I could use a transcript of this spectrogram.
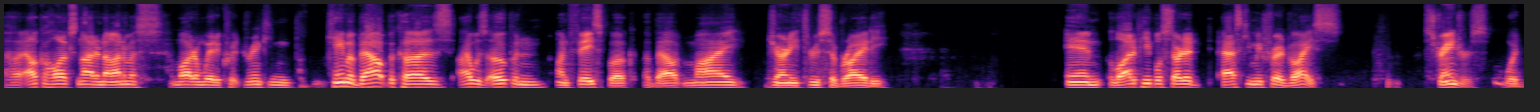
uh, Alcoholics Not Anonymous: A Modern Way to Quit Drinking, came about because I was open on Facebook about my journey through sobriety, and a lot of people started asking me for advice. Strangers would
